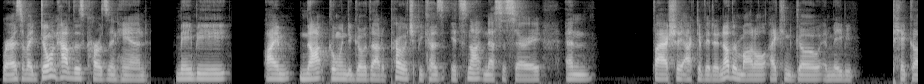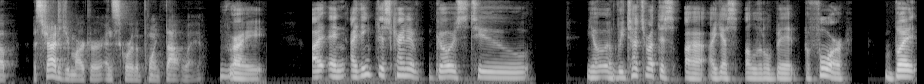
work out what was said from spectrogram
Whereas if i don't have those cards in hand maybe i'm not going to go that approach because it's not necessary and if I actually activate another model, I can go and maybe pick up a strategy marker and score the point that way. Right. I and I think this kind of goes to you know, we touched about this uh I guess a little bit before, but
